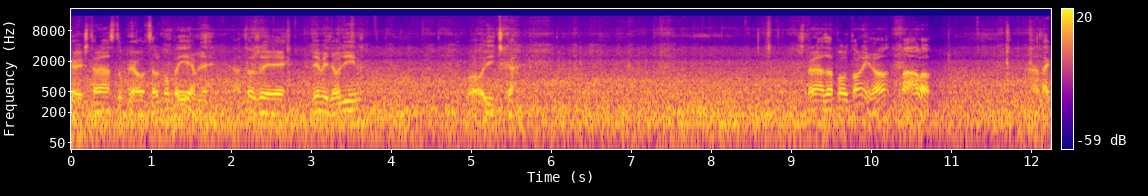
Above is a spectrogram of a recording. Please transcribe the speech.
Je 14 stupňov, celkom príjemne. A to, že je 9 hodín, pohodička. 14,5 tony, no, málo. A tak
